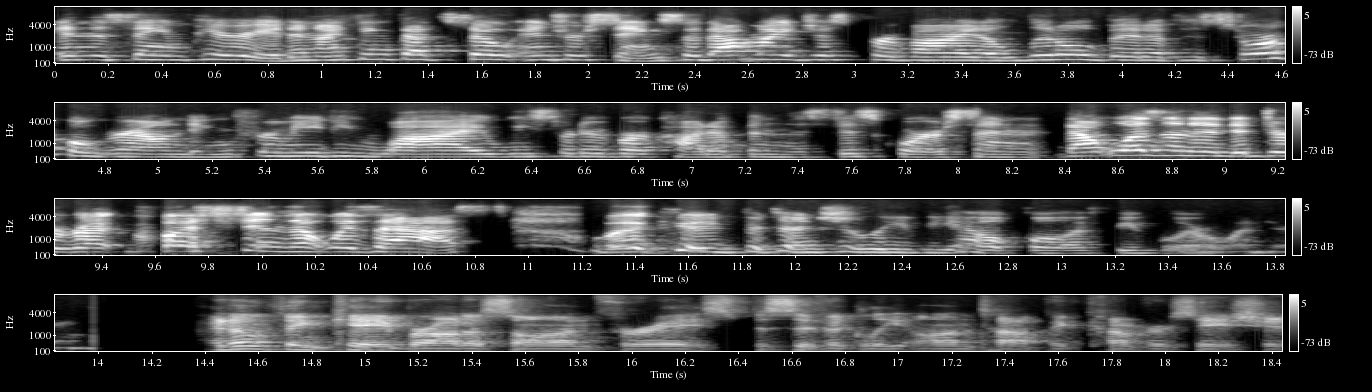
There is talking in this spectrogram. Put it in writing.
in the same period. And I think that's so interesting. So that might just provide a little bit of historical grounding for maybe why we sort of are caught up in this discourse. And that wasn't a direct question that was asked, but could potentially be helpful if people are wondering. I don't think Kay brought us on for a specifically on topic conversation.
